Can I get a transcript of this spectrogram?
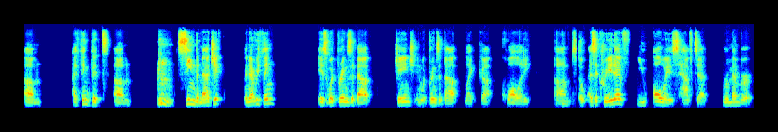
um, I think that um, seeing the magic in everything is what brings about change and what brings about like uh, quality. Um, mm. so as a creative, you always have to remember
